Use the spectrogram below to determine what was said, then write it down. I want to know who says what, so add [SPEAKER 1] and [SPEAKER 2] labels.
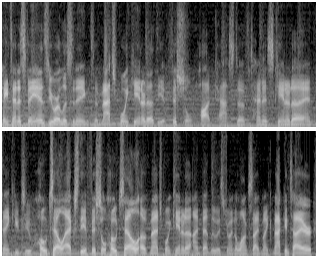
[SPEAKER 1] Hey, tennis fans, you are listening to Match Point Canada, the official podcast of Tennis Canada. And thank you to Hotel X, the official hotel of Match Point Canada. I'm Ben Lewis, joined alongside Mike McIntyre.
